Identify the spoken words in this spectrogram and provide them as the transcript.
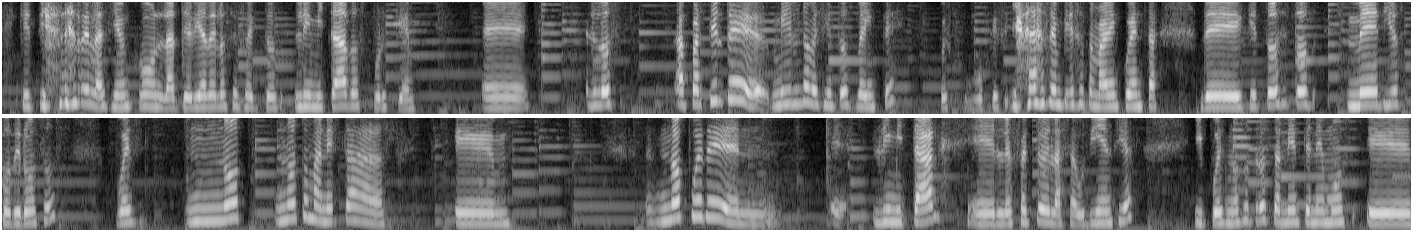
que tiene relación con la teoría de los efectos limitados porque eh, los a partir de 1920, pues como que ya se empieza a tomar en cuenta de que todos estos medios poderosos, pues no, no toman estas, em, no pueden eh, limitar el efecto de las audiencias y pues nosotros también tenemos eh,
